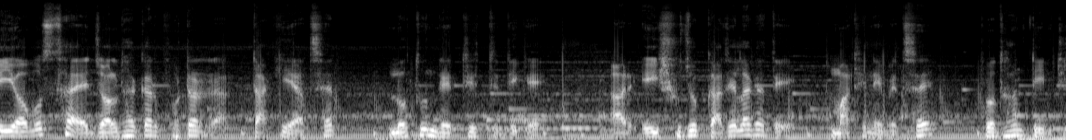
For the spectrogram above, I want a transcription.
এই অবস্থায় জলঢাকার ভোটাররা তাকিয়ে আছেন নতুন নেতৃত্বের দিকে। আর এই সুযোগ কাজে লাগাতে মাঠে নেমেছে প্রধান তিনটি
